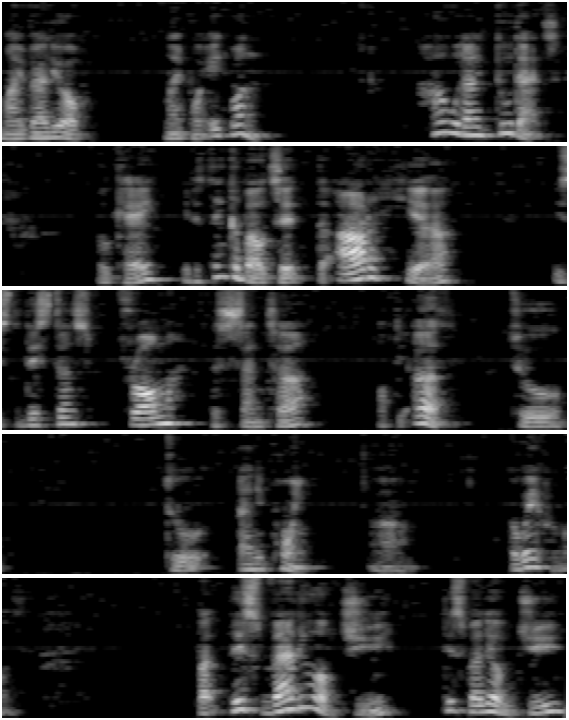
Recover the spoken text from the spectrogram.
my value of 9.81. How would I do that? Okay, if you think about it, the r here is the distance from the center of the earth to to any point um, away from us. But this value of g, this value of g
